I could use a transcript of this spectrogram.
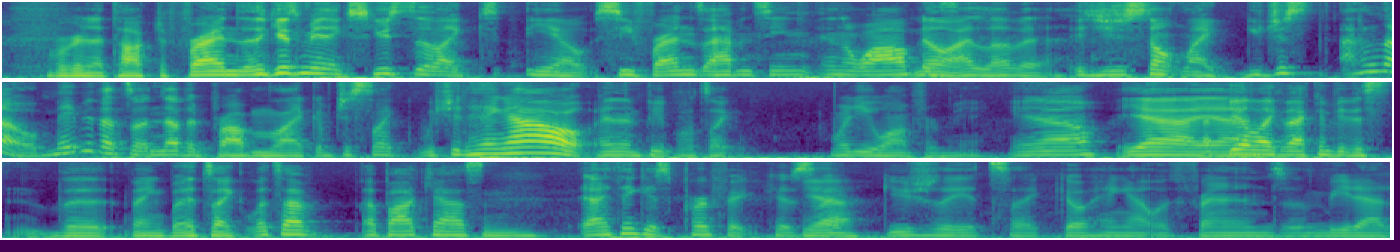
we're gonna talk to friends, and it gives me an excuse to like you know see friends I haven't seen in a while No, I love it. you just don't like you just I don't know. Maybe that's another problem. Like of just like we should hang out, and then people it's like, what do you want from me? You know. Yeah, yeah. I feel like that can be this the thing, but it's like let's have a podcast and I think it's perfect because Yeah. like usually it's like go hang out with friends or meet at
